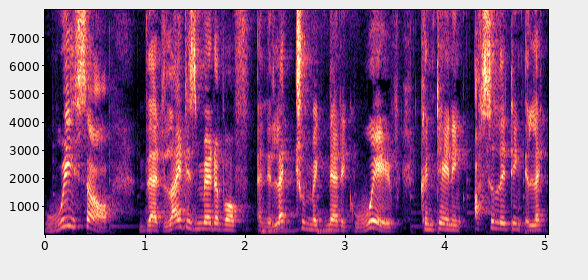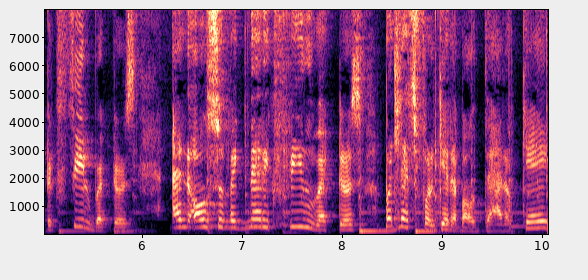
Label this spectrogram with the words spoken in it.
we saw that light is made up of an electromagnetic wave containing oscillating electric field vectors and also magnetic field vectors, but let's forget about that, okay?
